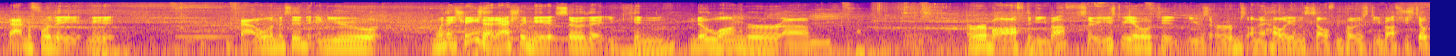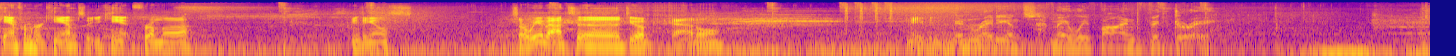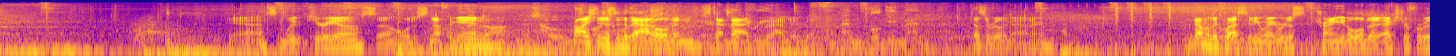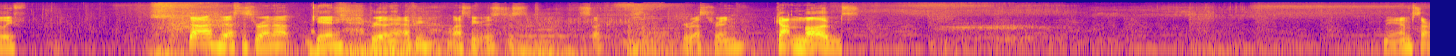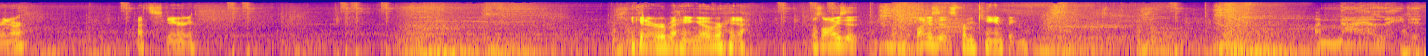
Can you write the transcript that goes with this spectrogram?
Back before they made it battle limited, and you, when they changed that, actually made it so that you can no longer um, herb off the debuff. So you used to be able to use herbs on the Hellion's self-imposed debuffs. You still can from her camp, so you can't from uh, anything else. So are we about to do a battle? Maybe. In Radiance, may we find victory. Yeah, it's loot curio, so we'll just snuff again. Probably should just in the battle, then step back and grab it, but doesn't really matter. We're done with the quest anyway. We're just trying to get a little bit of extra for relief. Ah, that's this run up again. Really happy. Last week was just suck. Your best friend got mugged. Man, I'm sorry, Narth. That's scary. You can herb a hangover, yeah. As long as it, as long as it's from camping. Annihilated.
